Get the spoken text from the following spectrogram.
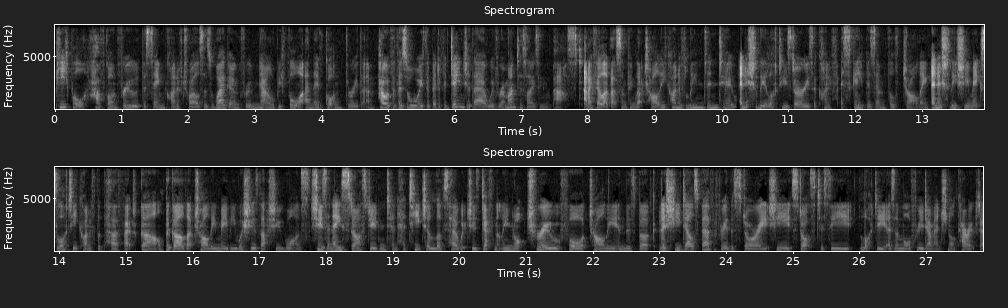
people have gone through the same kind of trials as we're going through now before and they've gotten through them. However, there's always a bit of a danger there with romanticizing the past. And I feel like that's something that Charlie kind of leans into. Initially, Lottie's diaries are kind of escapism for Charlie. Initially, she makes Lottie kind of the perfect girl, the girl that Charlie maybe wishes that she was. She's an A-star student and her teacher loves her, which is definitely not true for Charlie in this book. But as she delves further through the story, she starts to see Lottie as a more three-dimensional character.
